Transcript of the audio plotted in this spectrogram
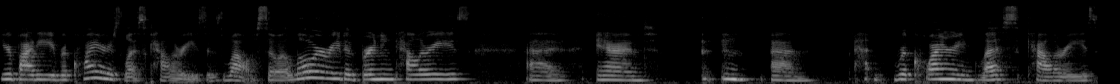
your body requires less calories as well. So, a lower rate of burning calories uh, and um, requiring less calories,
